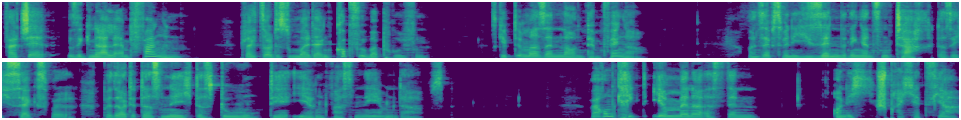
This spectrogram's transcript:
Falsche Signale empfangen. Vielleicht solltest du mal deinen Kopf überprüfen. Es gibt immer Sender und Empfänger. Und selbst wenn ich sende den ganzen Tag, dass ich Sex will, bedeutet das nicht, dass du dir irgendwas nehmen darfst. Warum kriegt ihr Männer es denn? Und ich spreche jetzt ja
